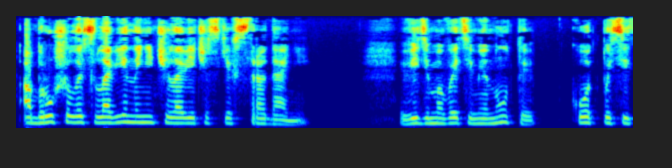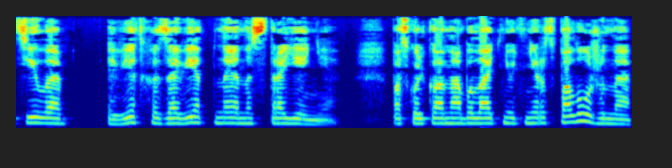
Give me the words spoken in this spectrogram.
обрушилась лавина нечеловеческих страданий. Видимо, в эти минуты кот посетила ветхозаветное настроение поскольку она была отнюдь не расположена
